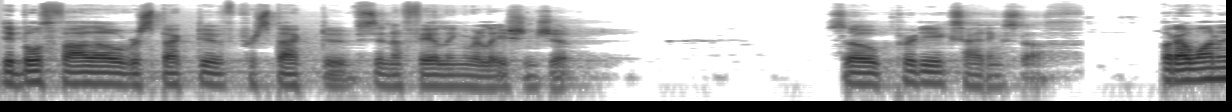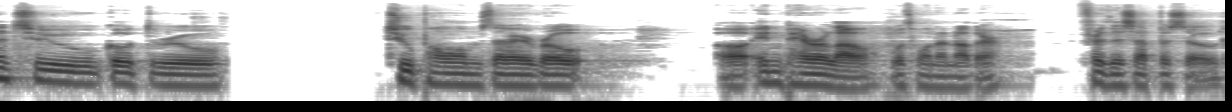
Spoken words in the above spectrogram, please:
they both follow respective perspectives in a failing relationship. So, pretty exciting stuff. But I wanted to go through two poems that I wrote uh, in parallel with one another for this episode.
